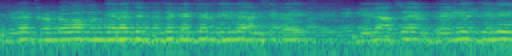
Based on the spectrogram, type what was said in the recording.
तिकडं खंडोबा मंदिराचे त्याचं काहीतरी दिलं आणखी काही दिलं असेल ड्रेनेज दिली.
